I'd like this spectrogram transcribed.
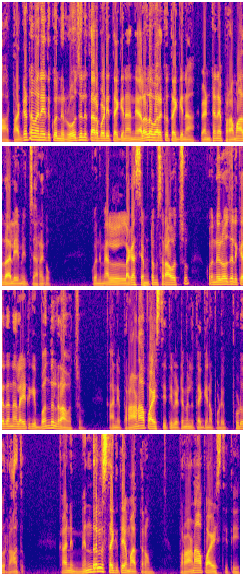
ఆ తగ్గటం అనేది కొన్ని రోజుల తరబడి తగ్గిన నెలల వరకు తగ్గిన వెంటనే ప్రమాదాలేమీ జరగవు. కొన్ని మెల్లగా సిమ్టమ్స్ రావచ్చు కొన్ని రోజులకి ఏదైనా లైట్కి ఇబ్బందులు రావచ్చు. కానీ ప్రాణాపాయ స్థితి విటమిన్లు తగ్గినప్పుడు ఎప్పుడూ రాదు. కానీ మినరల్స్ తగ్గితే మాత్రం ప్రాణాపాయ స్థితి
